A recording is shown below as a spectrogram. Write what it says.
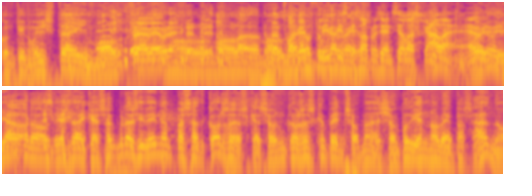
continuista i molt... Però a veure, molt, molt, molt, tampoc de et no tocar flipis, que res. és la presidència de l'escala, eh? Bueno, Vull dir, ja, no- però que- des de que sóc president han passat coses, que són coses que penso, home, això podien no haver passat, no?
